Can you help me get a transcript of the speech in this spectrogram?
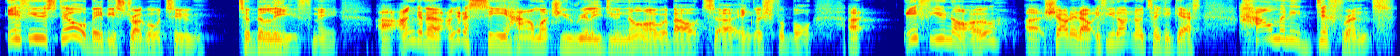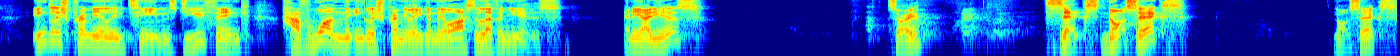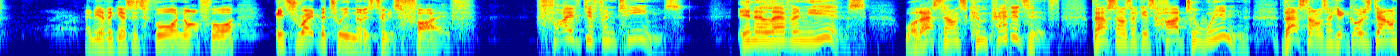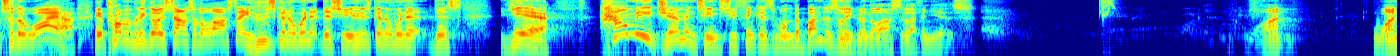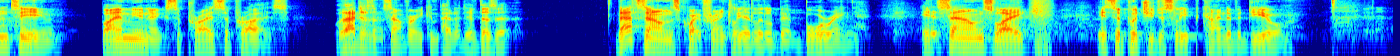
If you still maybe struggle to, to believe me, uh, I'm going to I'm gonna see how much you really do know about uh, English football. Uh, if you know, uh, shout it out. If you don't know, take a guess. How many different English Premier League teams do you think have won the English Premier League in the last 11 years? Any ideas? Sorry? Six. Not six? Not six? Any other guesses? Four, not four? It's right between those two. It's five. Five different teams in 11 years. Well, that sounds competitive. That sounds like it's hard to win. That sounds like it goes down to the wire. It probably goes down to the last day. Who's going to win it this year? Who's going to win it this year? How many German teams do you think has won the Bundesliga in the last 11 years? One. One team. Bayern Munich. Surprise, surprise. Well, that doesn't sound very competitive, does it? That sounds, quite frankly, a little bit boring. It sounds like it's a put you to sleep kind of a deal.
